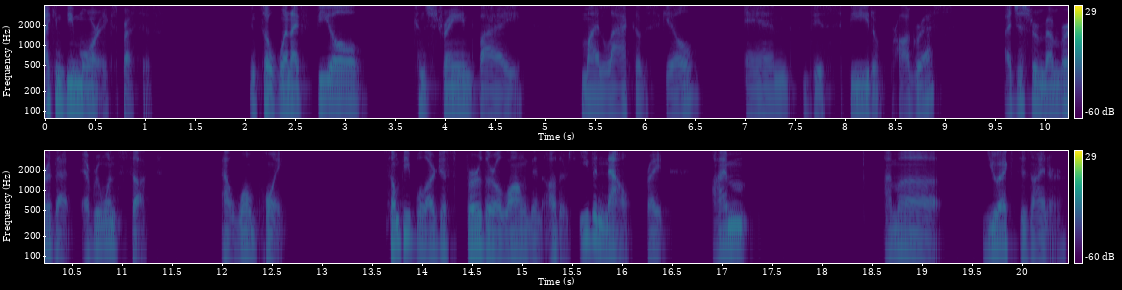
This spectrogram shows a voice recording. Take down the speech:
I can be more expressive. And so when I feel constrained by my lack of skill and the speed of progress, I just remember that everyone sucked at one point. Some people are just further along than others. Even now, right? I'm I'm a UX designer,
